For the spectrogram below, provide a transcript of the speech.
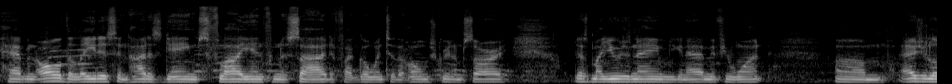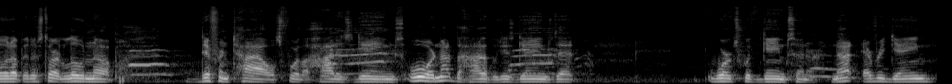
having all the latest and hottest games fly in from the side. If I go into the home screen, I'm sorry. That's my username. You can add me if you want. Um, as you load up, it'll start loading up different tiles for the hottest games, or not the hottest, but just games that works with Game Center. Not every game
